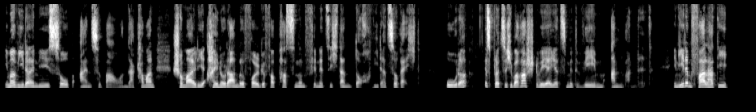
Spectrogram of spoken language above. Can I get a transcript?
immer wieder in die Soap einzubauen. Da kann man schon mal die eine oder andere Folge verpassen und findet sich dann doch wieder zurecht. Oder ist plötzlich überrascht, wer jetzt mit wem anwandelt. In jedem Fall hat die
